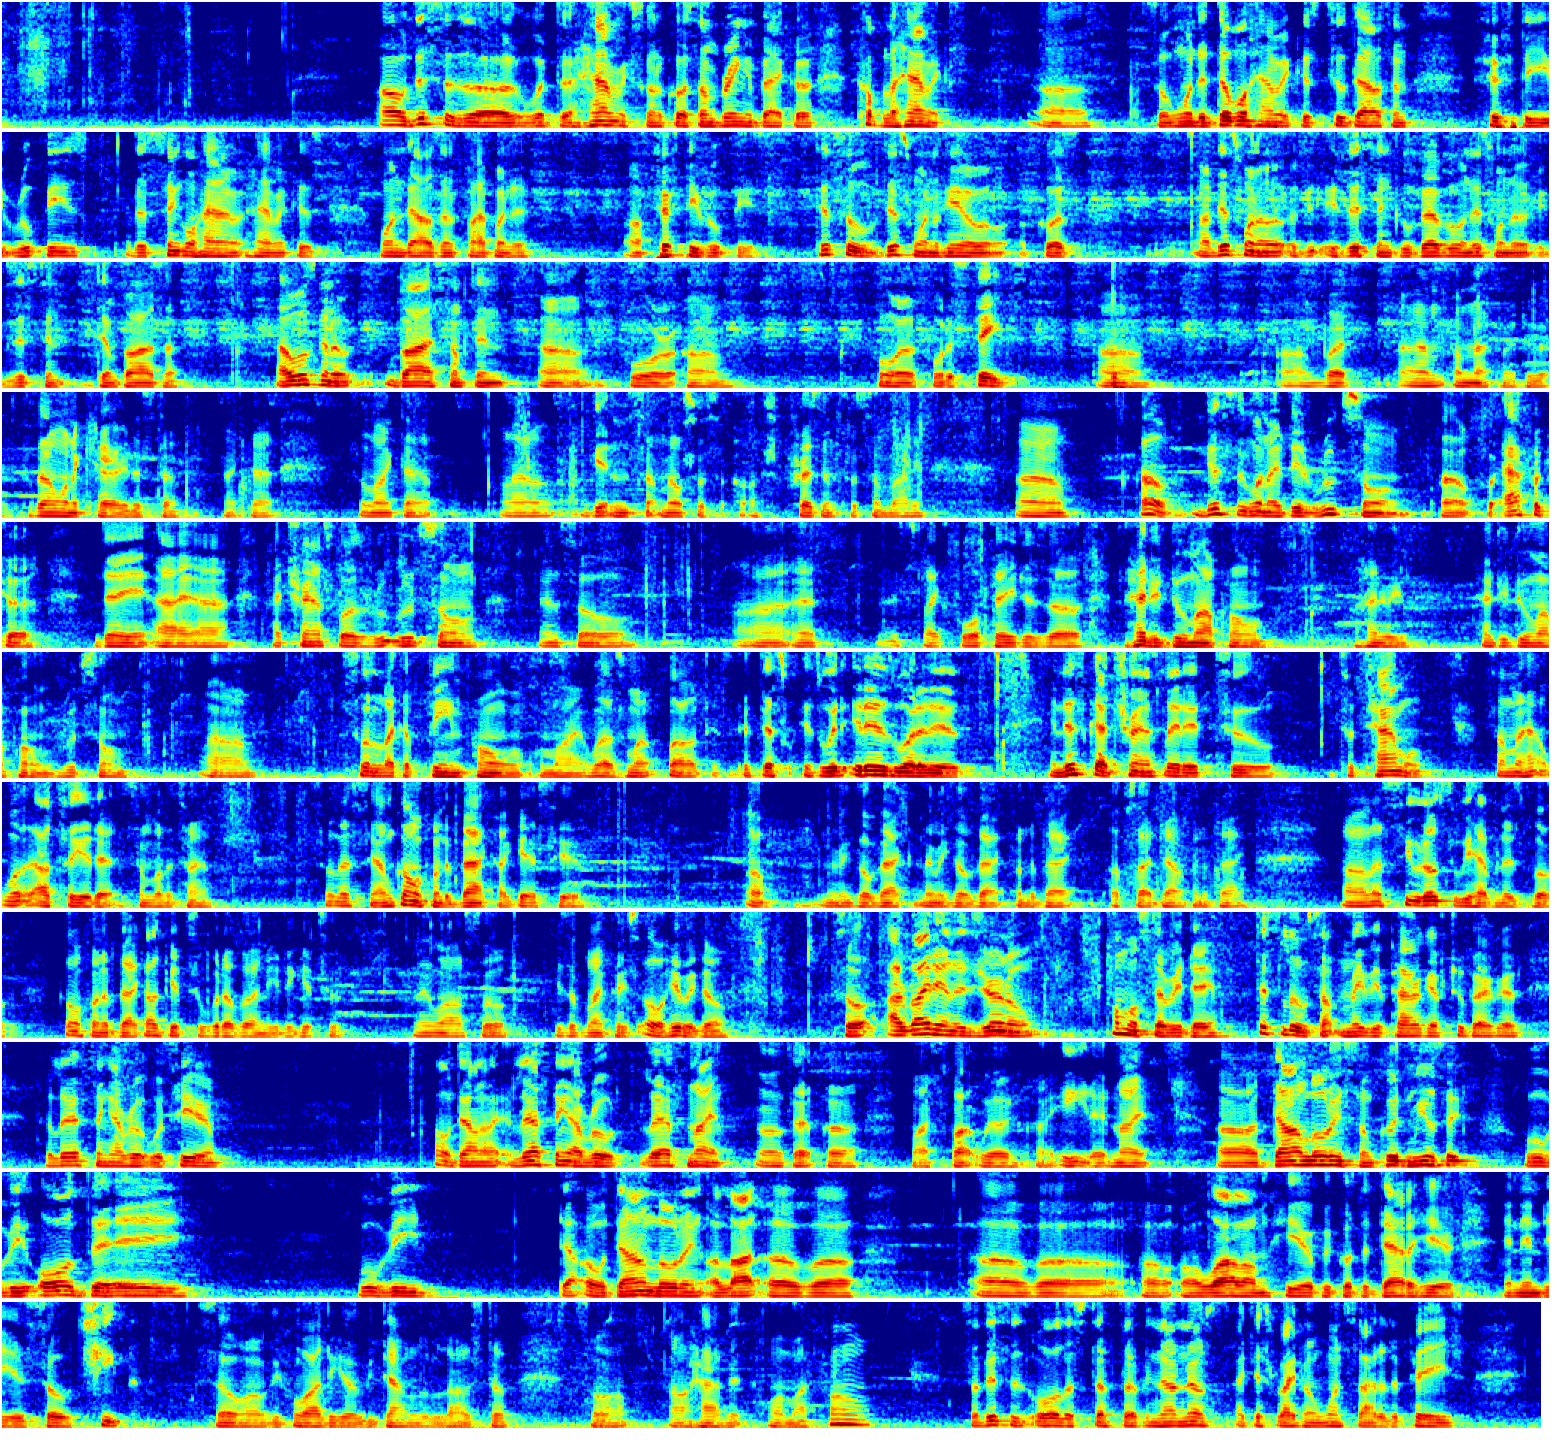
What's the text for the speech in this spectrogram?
Oh, this is uh, what the hammock's going to cost. I'm bringing back a couple of hammocks. Uh, so when the double hammock is 2,050 rupees, the single hammock is 1,550 rupees. This this one here, of course, uh, this one exists in Gubebu and this one exists in Dimbaza. I was going to buy something uh, for um, for for the states, uh, uh but I'm, I'm not going to do it because I don't want to carry this stuff like that. So like that, I'm getting something else as a present for somebody. Uh, oh, this is when I did Root Song uh, for Africa Day. I uh, I transposed Root, Root Song, and so uh, it's like four pages. I had to do my poem. I had to had to do my poem Root Song. Um, sort of like a theme poem of mine. Well, well, it, it, it's, it is what it is, and this got translated to to Tamil. So I'm gonna have, well, I'll tell you that some other time. So let's see. I'm going from the back, I guess here. Oh, let me go back. Let me go back from the back, upside down from the back. Uh, let's see what else do we have in this book. Going from the back, I'll get to whatever I need to get to. Meanwhile, so these a blank page. Oh, here we go. So I write in the journal almost every day, just a little something, maybe a paragraph, two paragraphs. The last thing I wrote was here. Oh, down. Last thing I wrote last night I was at uh, my spot where I eat at night. Uh, downloading some good music will be all day. we'll be oh, downloading a lot of uh, of uh, uh, uh, while I'm here because the data here in India is so cheap. So uh, before I leave, I'll be downloading a lot of stuff. So I'll, I'll, have it on my phone. So this is all the stuff that now I just write on one side of the page,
